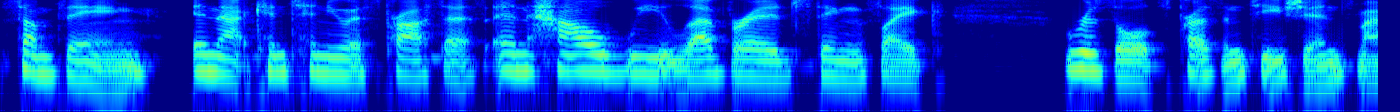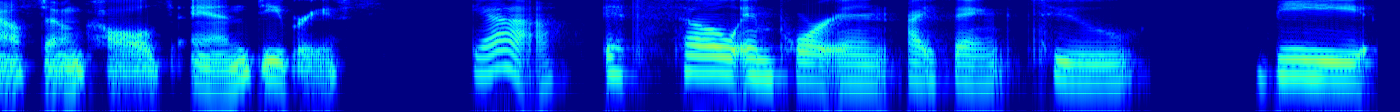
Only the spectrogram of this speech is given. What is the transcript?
something in that continuous process and how we leverage things like results presentations, milestone calls, and debriefs. Yeah, it's so important, I think, to be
